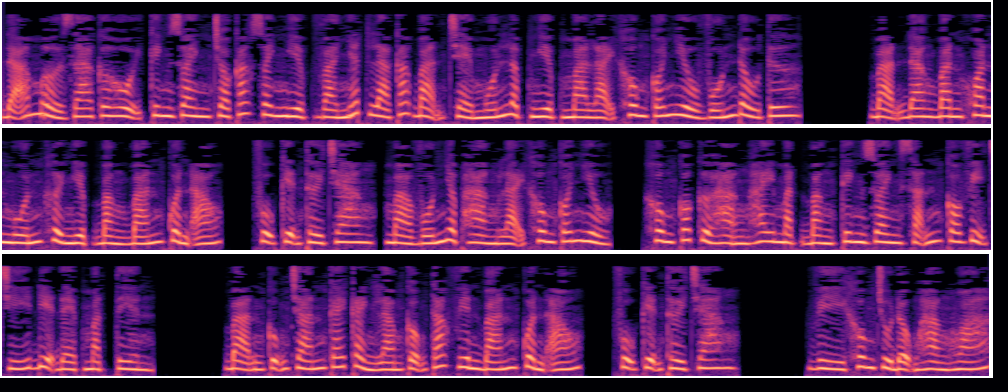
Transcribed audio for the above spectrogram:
đã mở ra cơ hội kinh doanh cho các doanh nghiệp và nhất là các bạn trẻ muốn lập nghiệp mà lại không có nhiều vốn đầu tư. Bạn đang băn khoăn muốn khởi nghiệp bằng bán quần áo, phụ kiện thời trang mà vốn nhập hàng lại không có nhiều, không có cửa hàng hay mặt bằng kinh doanh sẵn có vị trí địa đẹp mặt tiền. Bạn cũng chán cái cảnh làm cộng tác viên bán quần áo, phụ kiện thời trang. Vì không chủ động hàng hóa,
